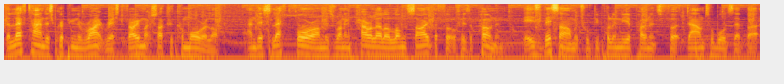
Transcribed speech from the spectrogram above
The left hand is gripping the right wrist very much like a Kimura lock, and this left forearm is running parallel alongside the foot of his opponent. It is this arm which will be pulling the opponent's foot down towards their butt,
